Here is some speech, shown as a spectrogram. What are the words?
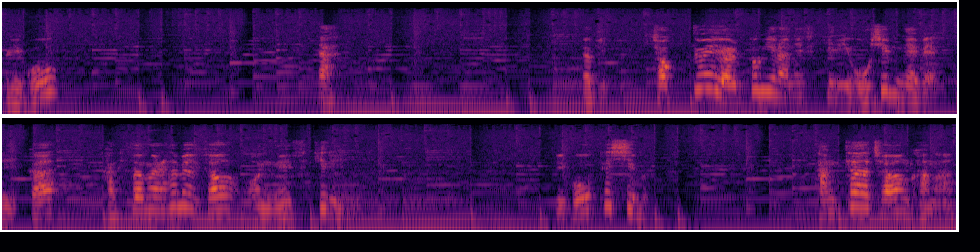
그리고 자 여기 적도의 열풍이라는 스킬이 50레벨 그러니까 각성을 하면서 얻는 스킬입니다. 그리고 패시브 강타 저항 강화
